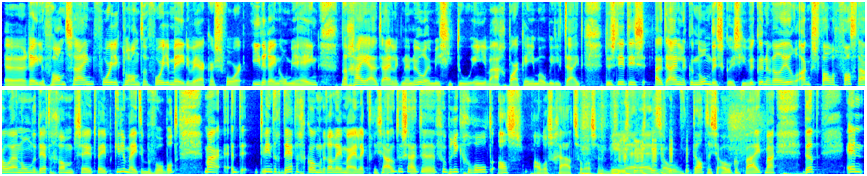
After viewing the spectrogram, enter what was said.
uh, relevant zijn voor je klanten, voor je medewerkers, voor iedereen om je heen, dan ga je uiteindelijk naar nul emissie toe in je wagenpark en je mobiliteit. Dus dit is uiteindelijk een non-discussie. We kunnen wel heel angstvallig vasthouden aan 130 gram CO2 per kilometer bijvoorbeeld. Maar 2030 komen er alleen maar elektrische auto's uit de fabriek gerold als alles gaat zoals we willen. Zo, dat is ook een feit. Maar dat en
